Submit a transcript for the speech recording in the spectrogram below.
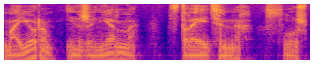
майором инженерно-строительных служб.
